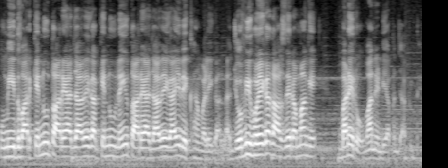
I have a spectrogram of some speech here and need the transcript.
ਉਮੀਦਵਾਰ ਕਿਹਨੂੰ ਉਤਾਰਿਆ ਜਾਵੇਗਾ, ਕਿਹਨੂੰ ਨਹੀਂ ਉਤਾਰਿਆ ਜਾਵੇਗਾ, ਇਹ ਵੇਖਣ ਵਾਲੀ ਗੱਲ ਹੈ। ਜੋ ਵੀ ਹੋਏਗਾ, ਦੱਸਦੇ ਰਵਾਂਗੇ। ਬਣੇ ਰਹੋ, ਵਨ ਇੰਡੀਆ ਪੰਜਾਬੀ ਤੇ।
